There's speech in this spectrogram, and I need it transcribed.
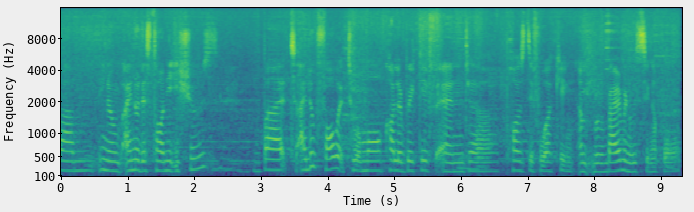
um, you know I know there's thorny issues but I look forward to a more collaborative and uh, positive working um, environment with Singapore,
